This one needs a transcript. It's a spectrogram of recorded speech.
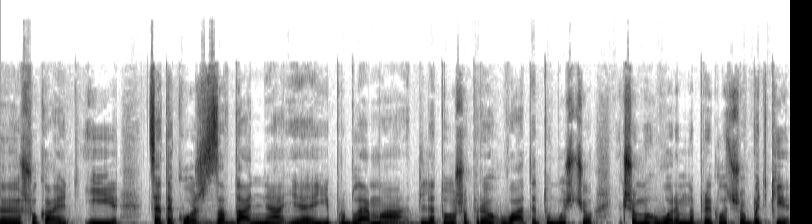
е, шукають. І це також завдання і, і проблема для того, щоб реагувати. Тому що, якщо ми говоримо, наприклад, що батьки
